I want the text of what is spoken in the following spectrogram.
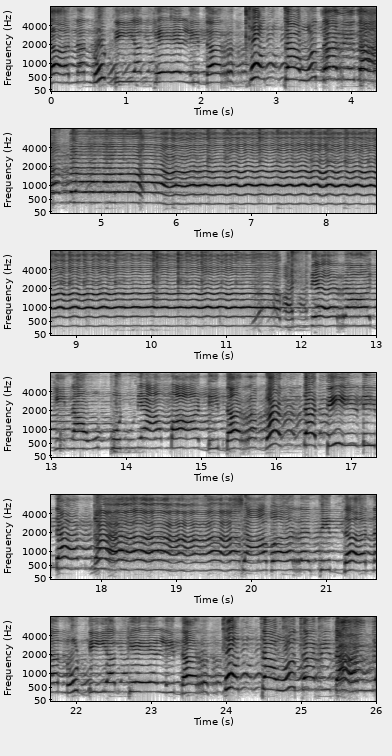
ಸಿದ್ಧನ ನುಡಿಯ ಕೇಳಿದರ ಮುತ್ತ ಉದರಿದಂಗ ಅನ್ಯರಾಗಿ ನಾವು ಪುಣ್ಯ ಮಾಡಿದರ ಗಂಧ ತೀಡಿದಂಗ ಶಾವರ ಸಿದ್ಧನ ನುಡಿಯ ಕೇಳಿದರ ಮುತ್ತ ಉದರಿದಂಗ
